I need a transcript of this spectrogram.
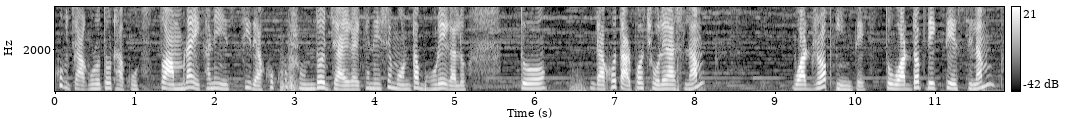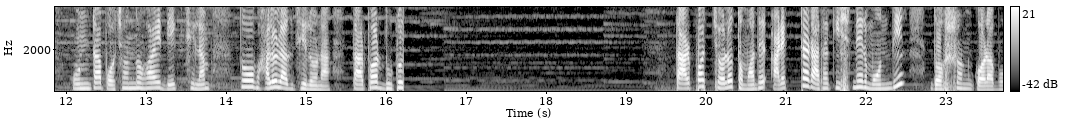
খুব জাগ্রত ঠাকুর। তো আমরা এখানে এসেছি, দেখো খুব সুন্দর জায়গা। এখানে এসে মনটা ভরে গেল। তো দেখো তারপর চলে আসলাম ওয়ার্ড্রপ কিনতে। তো ওয়ার্ড্রপ দেখতে এসেছিলাম, কোনটা পছন্দ হয় দেখছিলাম। তো ভালো লাগছিল না। তারপর দুটো তারপর চলো তোমাদের আরেকটা রাধাকৃষ্ণের মন্দির দর্শন করাবো।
